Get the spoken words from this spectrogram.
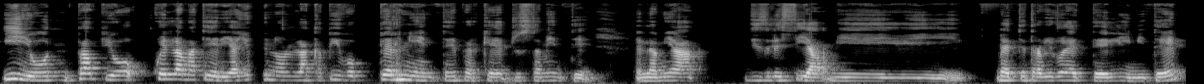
io proprio quella materia io non la capivo per niente perché giustamente la mia dislessia mi mette tra virgolette limite,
